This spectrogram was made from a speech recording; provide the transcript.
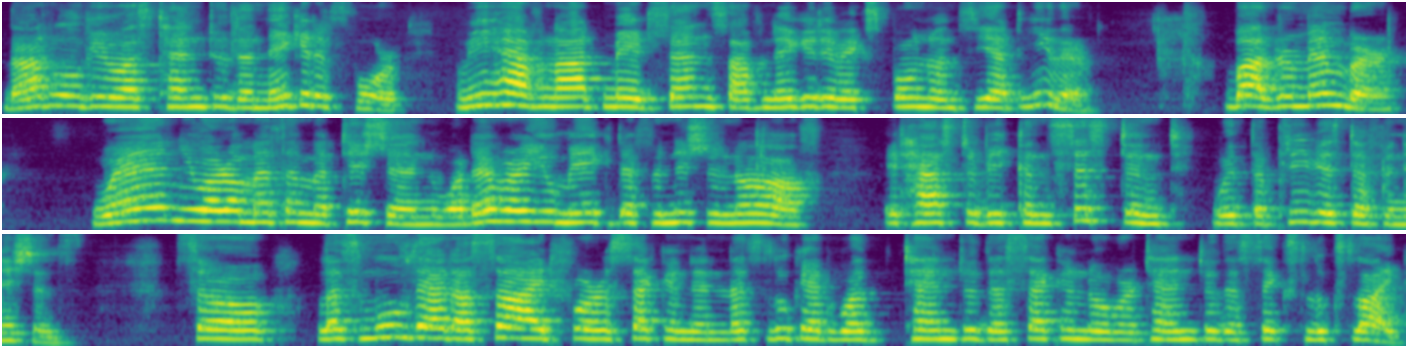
That will give us 10 to the negative 4. We have not made sense of negative exponents yet either. But remember, when you are a mathematician, whatever you make definition of, it has to be consistent with the previous definitions. So let's move that aside for a second and let's look at what 10 to the second over 10 to the sixth looks like.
